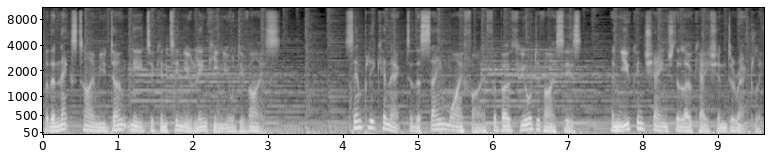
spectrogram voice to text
for the next time you don't need to continue linking your device. Simply connect to the same Wi-Fi for both your devices and you can change the location directly.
